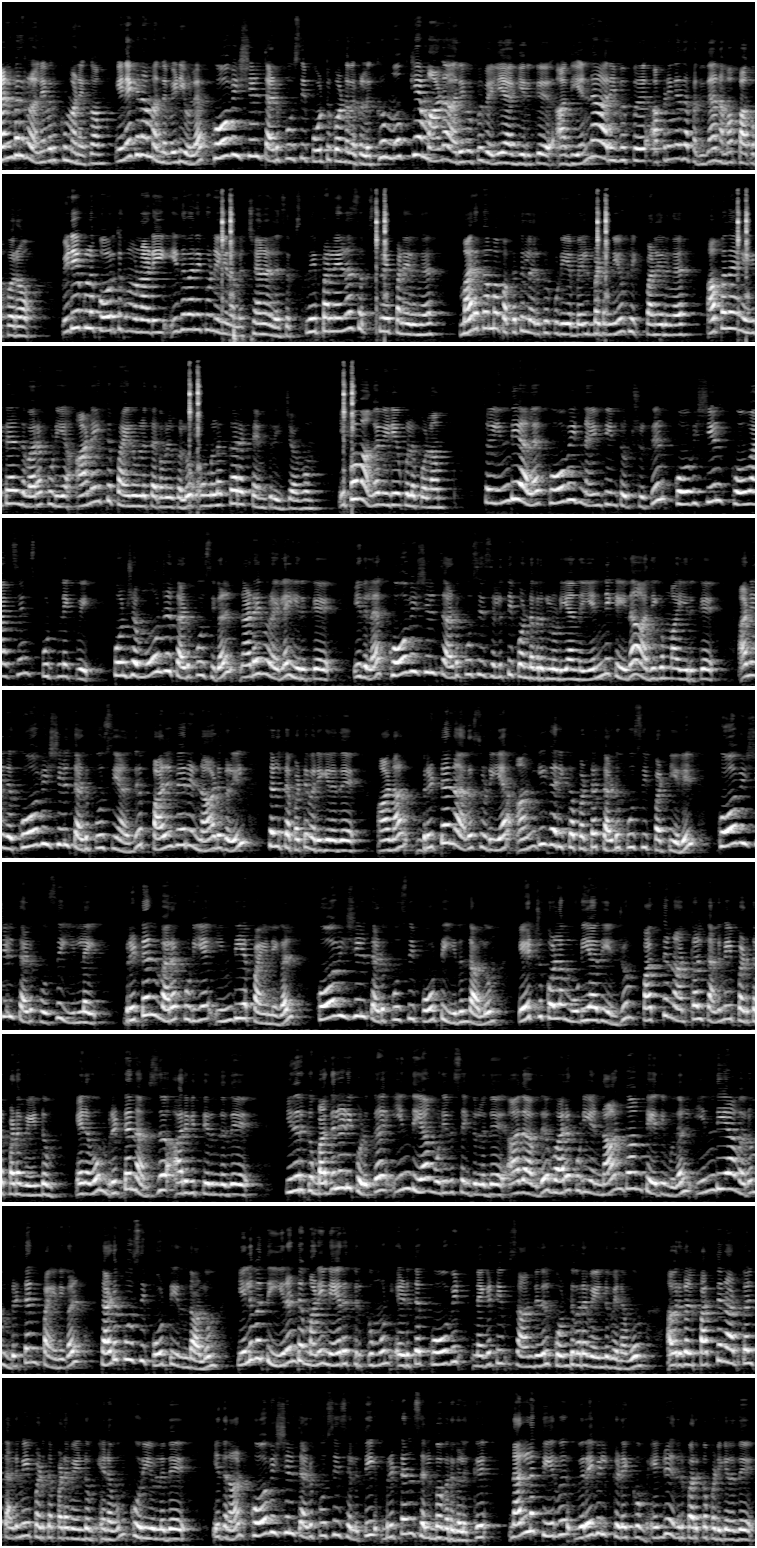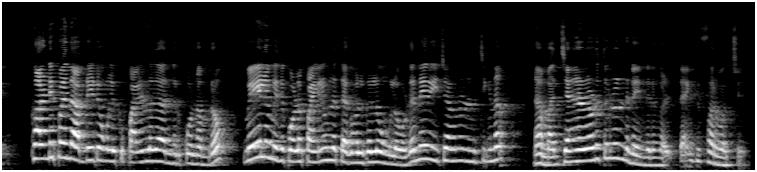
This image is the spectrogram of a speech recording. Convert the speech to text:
நண்பர்கள் அனைவருக்கும் வணக்கம். இன்னைக்கு நம்ம அந்த வீடியோல கோவிஷீல்டு தடுப்பூசி போட்டுக்கொண்டவர்களுக்கு முக்கியமான அறிவிப்பு வெளியாகி இருக்கு அது என்ன அறிவிப்பு அப்படிங்கிறத பத்தி தான் நம்ம பார்க்க போறோம். வீடியோக்குள்ள போறதுக்கு முன்னாடி இது வரைக்கும் நீங்க நம்ம சேனலை சப்ஸ்கிரைப் பண்ணலைன்னா சப்ஸ்கிரைப் பண்ணிருங்க. மறக்காம பக்கத்தில் இருக்கக்கூடிய பெல் பட்டனையும் கிளிக் பண்ணிருங்க. அப்பதான் எங்ககிட்ட இருந்து வரக்கூடிய அனைத்து பயனுள்ள தகவல்களும் உங்களுக்கு கரெக்ட் டைம்க்கு ரீச் ஆகும். இப்போ வாங்க வீடியோக்குள்ள போலாம். ஸோ இந்தியாவில் கோவிட் நைன்டீன் தொற்றுக்கு கோவிஷீல்டு கோவேக்சின் ஸ்புட்னிக் வி போன்ற மூன்று தடுப்பூசிகள் நடைமுறையில் இருக்கு. இதில் கோவிஷீல்டு தடுப்பூசி செலுத்தி கொண்டவர்களுடைய அந்த எண்ணிக்கை தான் அதிகமாக இருக்கு. அண்ட் இந்த கோவிஷீல்டு தடுப்பூசியானது பல்வேறு நாடுகளில் செலுத்தப்பட்டு வருகிறது. ஆனால் பிரிட்டன் அரசுடைய அங்கீகரிக்கப்பட்ட தடுப்பூசி பட்டியலில் கோவிஷீல்டு தடுப்பூசி இல்லை. பிரிட்டன் வரக்கூடிய இந்திய பயணிகள் கோவிஷீல்டு தடுப்பூசி போட்டு இருந்தாலும் ஏற்றுக்கொள்ள முடியாது என்றும் பத்து நாட்கள் தனிமைப்படுத்தப்பட வேண்டும் எனவும் பிரிட்டன் அரசு அறிவித்திருந்தது. இதற்கு பதிலடி கொடுக்க இந்தியா முடிவு செய்துள்ளது. அதாவது வரக்கூடிய நான்காம் தேதி முதல் இந்தியா வரும் பிரிட்டன் பயணிகள் தடுப்பூசி போட்டியிருந்தாலும் எழுபத்தி இரண்டு மணி நேரத்திற்கு முன் எடுத்த கோவிட் நெகட்டிவ் சான்றிதழ் கொண்டு வர வேண்டும் எனவும் அவர்கள் பத்து நாட்கள் தனிமைப்படுத்தப்பட வேண்டும் எனவும் கூறியுள்ளது. இதனால் கோவிஷீல்டு தடுப்பூசி செலுத்தி பிரிட்டன் செல்பவர்களுக்கு நல்ல தீர்வு விரைவில் கிடைக்கும் என்று எதிர்பார்க்கப்படுகிறது. கண்டிப்பாக இந்த அப்டேட் உங்களுக்கு பயனுள்ளதாக இருந்திருக்கும் நம்புகிறோம் மேலும் இது போல் பயனுள்ள தகவல்கள் உங்களை உடனே ரீச் ஆகணும்னு நினச்சிங்கன்னா நம்ம சேனலோட தொடர்ந்து இணைந்திருங்கள். தேங்க்யூ ஃபார் வாட்சிங்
